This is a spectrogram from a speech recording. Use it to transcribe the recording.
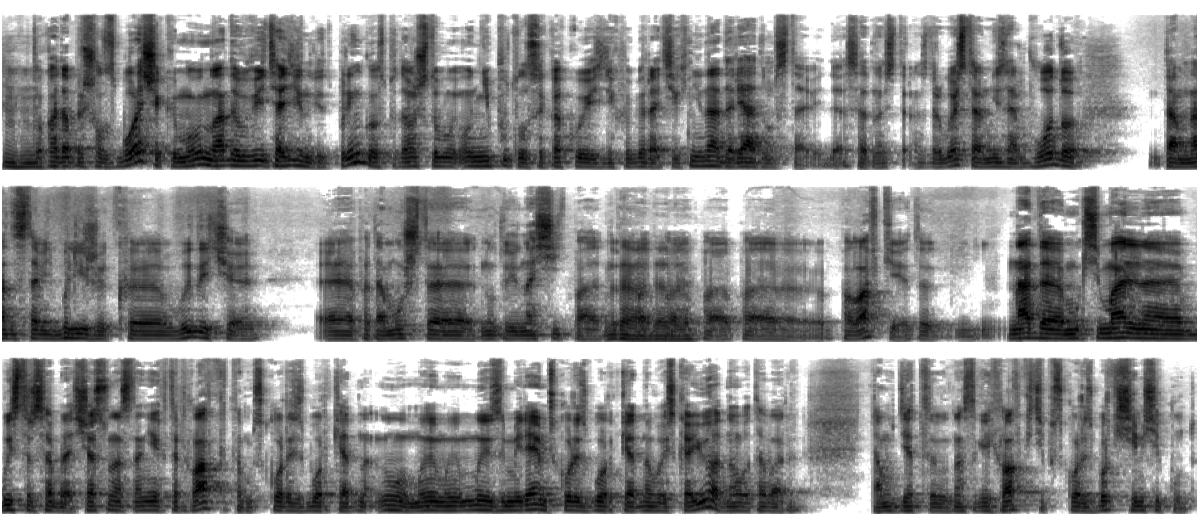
угу. то когда пришел сборщик, ему надо увидеть один вид Принглс, потому что он не путался, какой из них выбирать. Их не надо рядом ставить, да, с одной стороны. С другой стороны, не знаю, воду там надо ставить ближе к выдаче, Э, потому что, ну, ты носить по, да, по, да, по, да. По, по, по лавке, это надо максимально быстро собрать. Сейчас у нас на некоторых лавках там скорость сборки, одна, ну, мы, мы, мы замеряем скорость сборки одного SKU, одного товара. Там где-то у нас на таких лавках типа скорость сборки 7 секунд.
